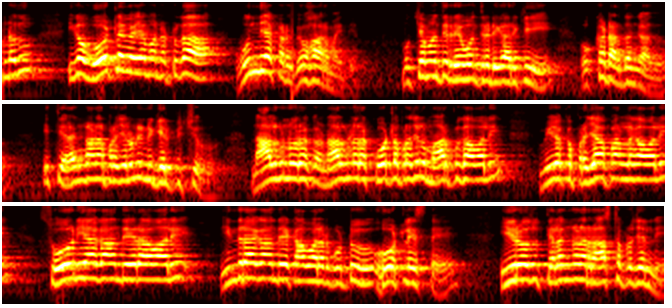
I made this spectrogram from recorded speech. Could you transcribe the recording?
ఉండదు ఇక ఓట్లు వేయమన్నట్టుగా ఉంది అక్కడ వ్యవహారం అయితే. ముఖ్యమంత్రి రేవంత్ రెడ్డి గారికి ఒక్కటి అర్థం కాదు ఈ తెలంగాణ ప్రజలు నిన్ను గెలిపించారు నాలుగున్నర నాలుగున్నర కోట్ల ప్రజలు మార్పు కావాలి మీ యొక్క ప్రజాపాలన కావాలి సోనియా గాంధీ రావాలి ఇందిరాగాంధీ కావాలనుకుంటూ ఓట్లేస్తే ఈరోజు తెలంగాణ రాష్ట్ర ప్రజల్ని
